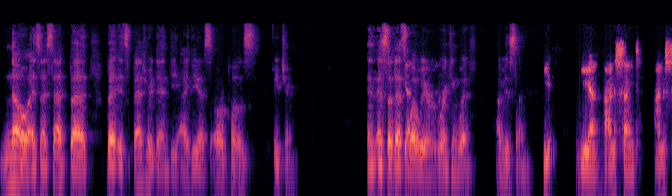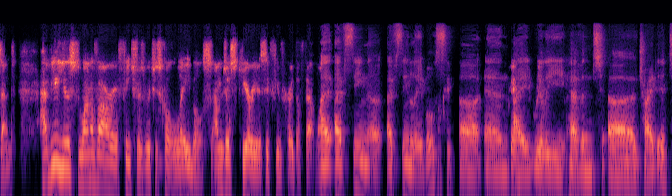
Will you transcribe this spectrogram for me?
No, as I said, but but it's better than the ideas or pose feature. And, and so that's Yeah. what we're working with, obviously. Yeah, I understand. I understand. Have you used one of our features, which is called labels? I'm just curious if you've heard of that one. I, I've seen uh, I've seen labels, Okay. uh, and Okay. I really haven't uh, tried it.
